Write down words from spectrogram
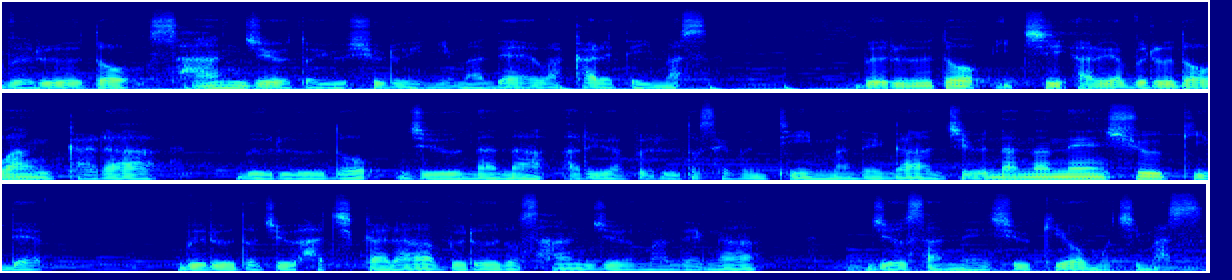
ブルード30という種類にまで分かれています。ブルード1あるいはブルード1からブルード17あるいはブルード17までが17年周期でブルード18からブルード30までが13年周期を持ちます。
